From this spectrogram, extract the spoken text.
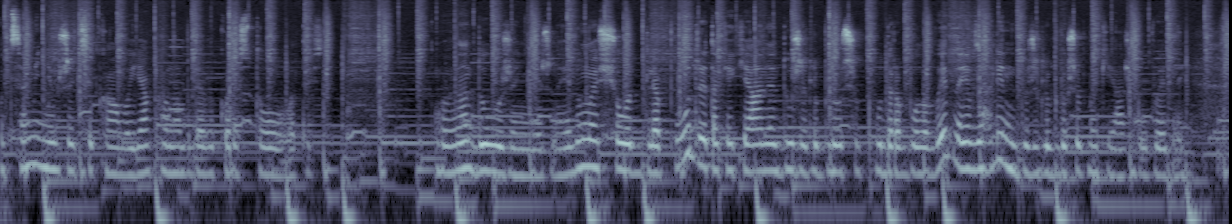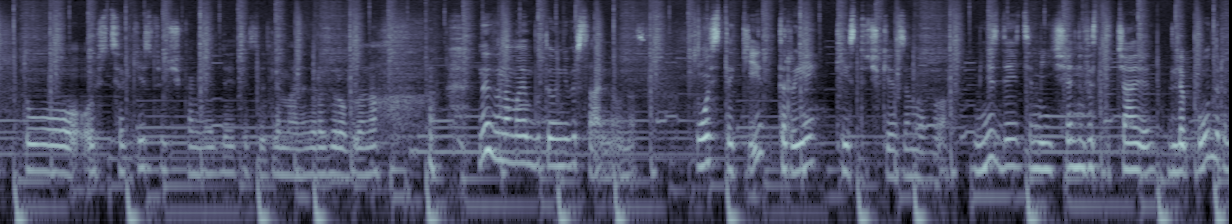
Оце мені вже цікаво, як вона буде використовуватись. Вона дуже ніжна. Я думаю, що от для пудри, так як я не дуже люблю, щоб пудра була видна, я взагалі не дуже люблю, щоб макіяж був видний. То ось ця кісточка, мені здається, це для мене розроблена. Ну і вона має бути універсальна у нас. Ось такі три кісточки я замовила. Мені здається, мені ще не вистачає для пудри.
